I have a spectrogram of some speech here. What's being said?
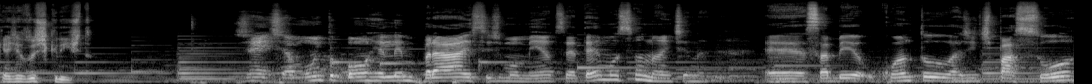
que é Jesus Cristo. Gente, é muito bom relembrar esses momentos, é até emocionante, né? É, saber o quanto a gente passou.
